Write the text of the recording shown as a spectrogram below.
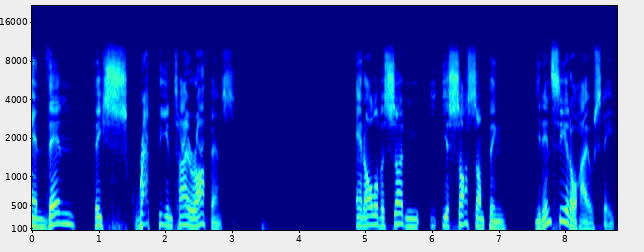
And then they scrapped the entire offense. And all of a sudden, you saw something you didn't see at Ohio State.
